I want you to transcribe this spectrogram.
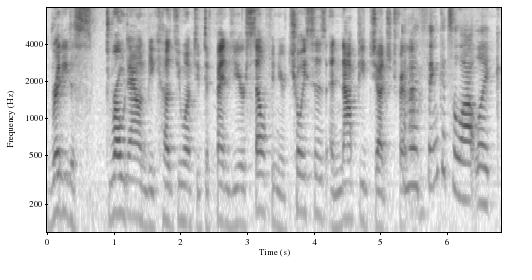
ready to s- throw down because you want to defend yourself and your choices and not be judged for And I think it's a lot like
